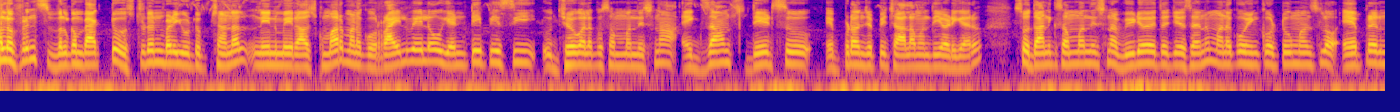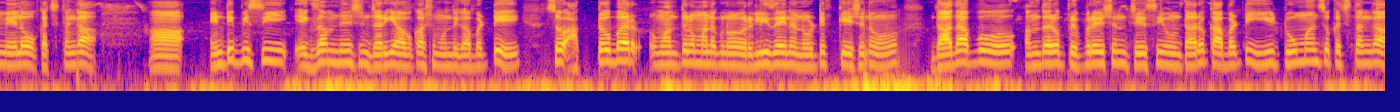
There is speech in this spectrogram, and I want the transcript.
Hello friends welcome back to student బడి యూట్యూబ్ ఛానల్. నేను మీ రాజ్ కుమార్ మనకు రైల్వేలో ఎన్టీపీసీ ఉద్యోగాలకు సంబంధించిన ఎగ్జామ్స్ డేట్స్ ఎప్పుడు అని చెప్పి చాలామంది అడిగారు. సో దానికి సంబంధించిన వీడియో అయితే చేశాను. మనకు ఇంకో టూ మంత్స్లో ఏప్రిల్ మేలో ఖచ్చితంగా ఎన్టీపీసీ ఎగ్జామినేషన్ జరిగే అవకాశం ఉంది కాబట్టి సో అక్టోబర్ మంత్లో మనకు రిలీజ్ అయిన నోటిఫికేషను దాదాపు అందరూ ప్రిపరేషన్ చేసి ఉంటారు. కాబట్టి ఈ టూ మంత్స్ ఖచ్చితంగా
